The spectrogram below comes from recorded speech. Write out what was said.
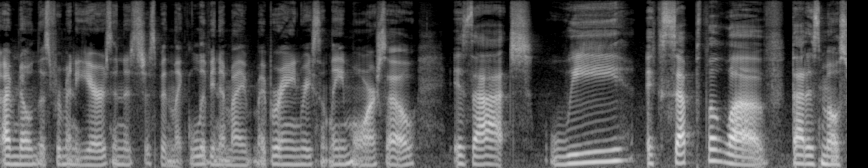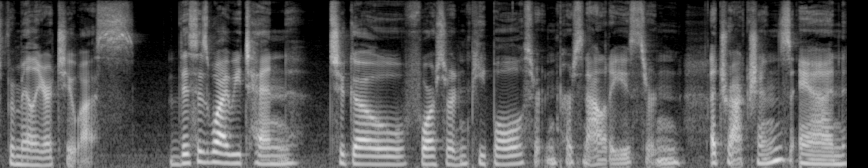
I've known this for many years and it's just been like living in my, my brain recently more so is that we accept the love that is most familiar to us. This is why we tend to go for certain people, certain personalities, certain attractions, and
